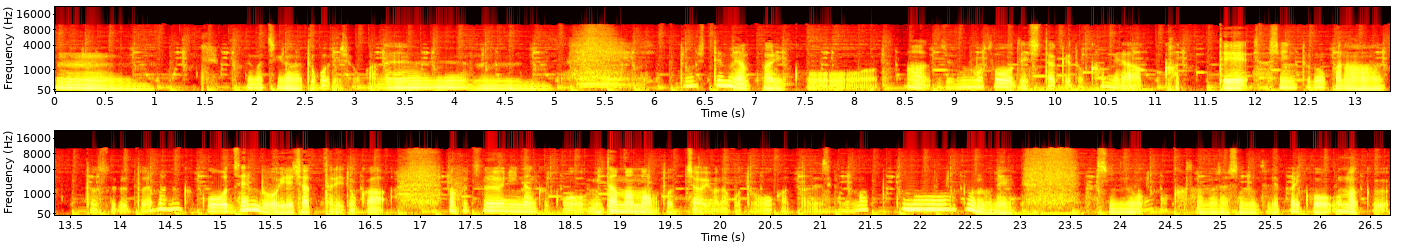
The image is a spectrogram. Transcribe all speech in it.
うん。それは違うところでしょうかね。うん。どうしてもやっぱりこう、まあ自分もそうでしたけど、カメラ買って写真撮ろうかなとすると、やっぱなんかこう全部を入れちゃったりとか、まあ普通になんかこう見たままを撮っちゃうようなことが多かったですけど、まあこの本のね、真の、岡さんの写真見てて、やっぱりこううまく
